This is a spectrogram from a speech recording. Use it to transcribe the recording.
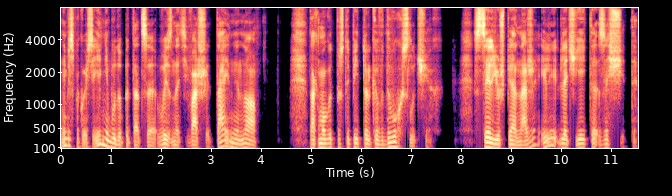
Не беспокойся, я не буду пытаться вызнать ваши тайны, но так могут поступить только в двух случаях. С целью шпионажа или для чьей-то защиты.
